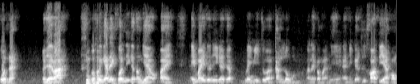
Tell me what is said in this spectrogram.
ขนน่ะเข้าใจป่ะเพราะไม่งั้นไอ้ขนนี้ก็ต้องแยกออกไป ไอ้ไม้ตัวนี้ก็จะไม่มีตัวกันลมอะไรประมาณนี้ อันนี้ก็คือข้อเสียของ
